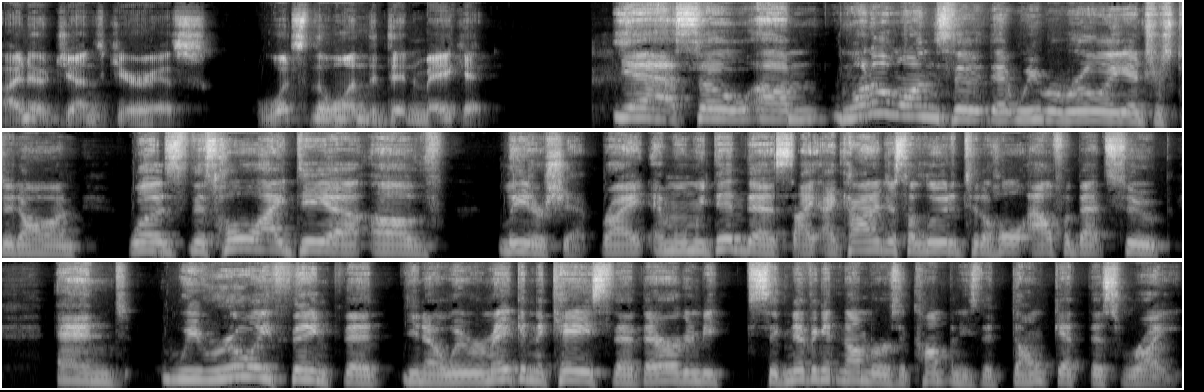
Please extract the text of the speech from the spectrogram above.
i know jen's curious what's the one that didn't make it yeah. So um, one of the ones that, that we were really interested on was this whole idea of leadership, right? And when we did this, I, I kind of just alluded to the whole alphabet soup. And we really think that, you know, we were making the case that there are going to be significant numbers of companies that don't get this right.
